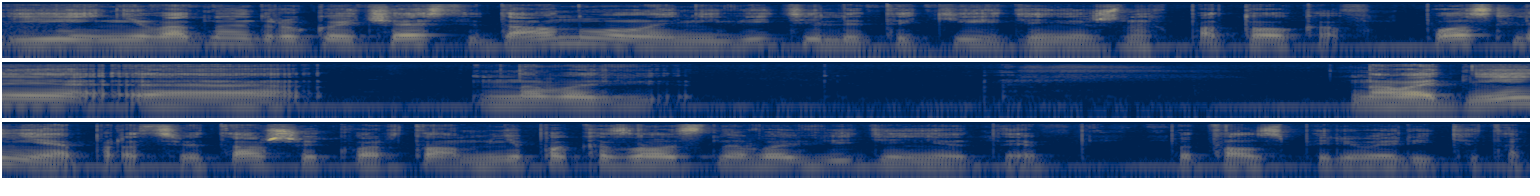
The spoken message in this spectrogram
И ни в одной другой части Даунволла не видели таких денежных потоков. После э, ново наводнения, процветавший квартал, мне показалось нововведение, это я пытался переварить это.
